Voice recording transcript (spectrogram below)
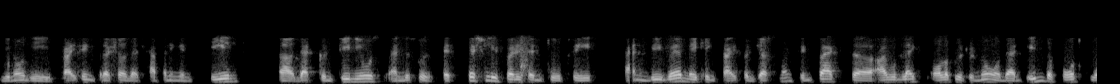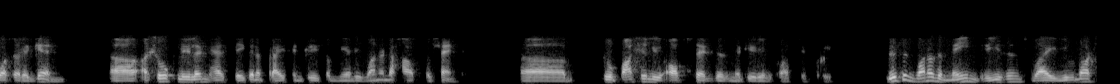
you know the pricing pressure that's happening in steel uh, that continues, and this was especially felt in Q3, and we were making price adjustments. In fact, uh, I would like all of you to know that in the fourth quarter again, Ashok Leyland has taken a price increase of nearly 1.5% to partially offset this material cost increase. This is one of the main reasons why you've not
